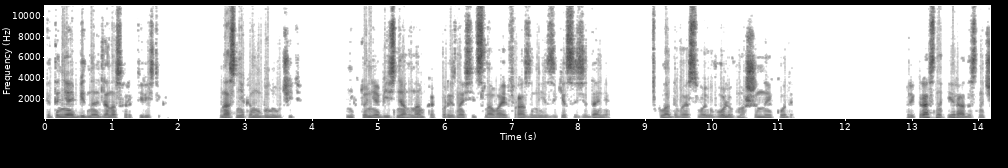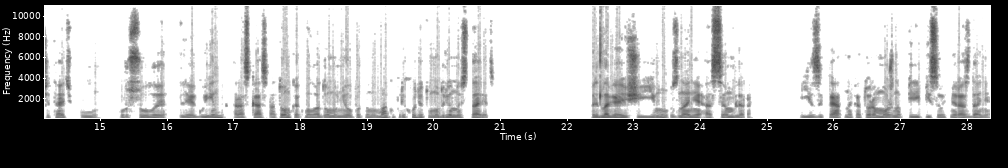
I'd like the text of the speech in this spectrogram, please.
Это не обидная для нас характеристика. Нас некому было учить. Никто не объяснял нам, как произносить слова и фразы на языке созидания, вкладывая свою волю в машинные коды. Прекрасно и радостно читать у Урсулы Легуин рассказ о том, как молодому неопытному магу приходит умудренный старец, предлагающий ему знания ассемблера, языка, на котором можно переписывать мироздание.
